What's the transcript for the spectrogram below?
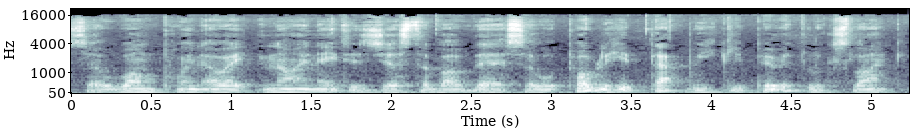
so 1.0898 is just above there. So we'll probably hit that weekly pivot, looks like.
